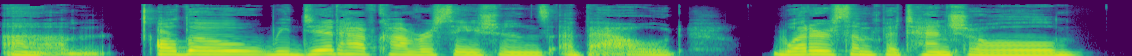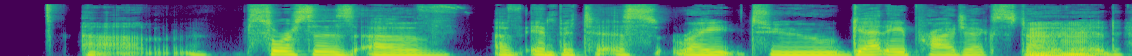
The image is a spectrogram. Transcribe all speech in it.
um, although we did have conversations about what are some potential um, sources of of impetus, right, to get a project mm-hmm. started. Mm-hmm.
